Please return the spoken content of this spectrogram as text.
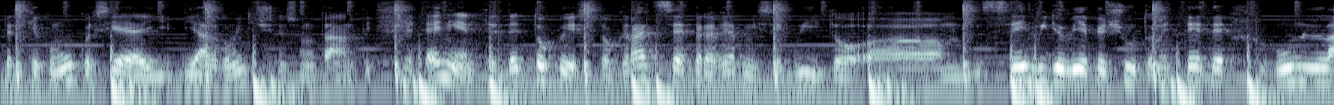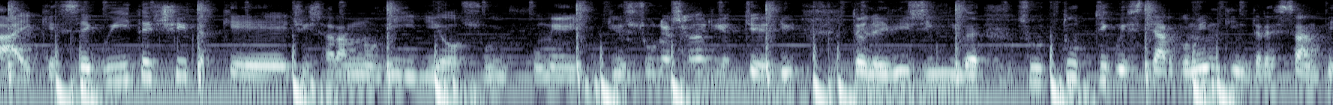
perché comunque sia di argomenti ce ne sono tanti. E niente, detto questo, grazie per avermi seguito, uh, se il video vi è piaciuto mettete un like e seguiteci perché ci saranno video sui fumetti, sulle serie televisive, su tutti questi argomenti interessanti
